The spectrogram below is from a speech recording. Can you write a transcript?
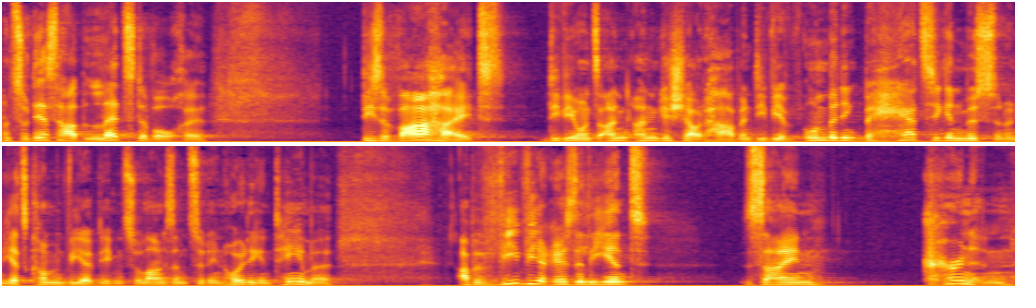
Und so deshalb letzte Woche diese Wahrheit, die wir uns an, angeschaut haben, die wir unbedingt beherzigen müssen. Und jetzt kommen wir eben so langsam zu den heutigen Themen. Aber wie wir resilient sein können,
